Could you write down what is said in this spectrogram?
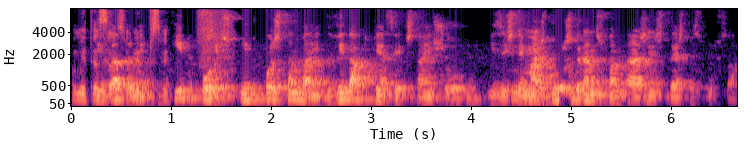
limitação. Exatamente. E depois, e depois também, devido à potência que está em jogo, existem uhum. mais duas grandes vantagens desta solução.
